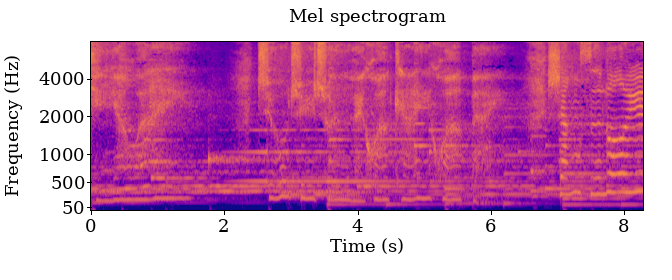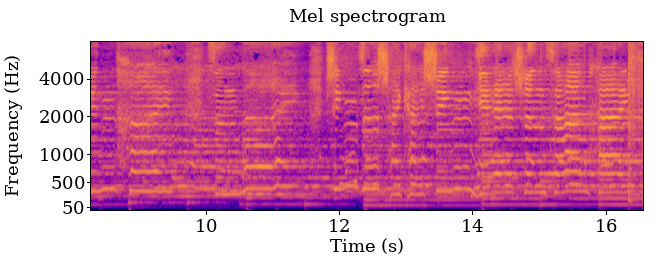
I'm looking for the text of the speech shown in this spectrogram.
天涯外秋去春来花开花败相思落云海怎奈情字拆开心也成残骸。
